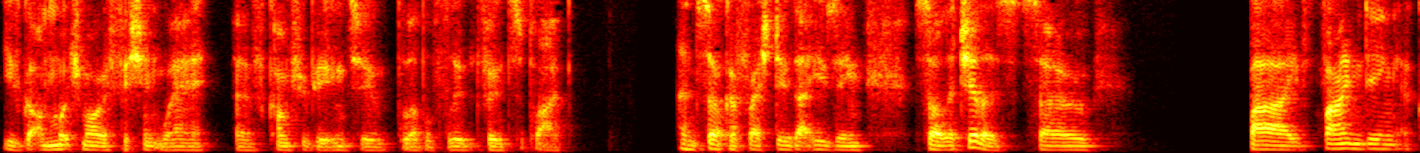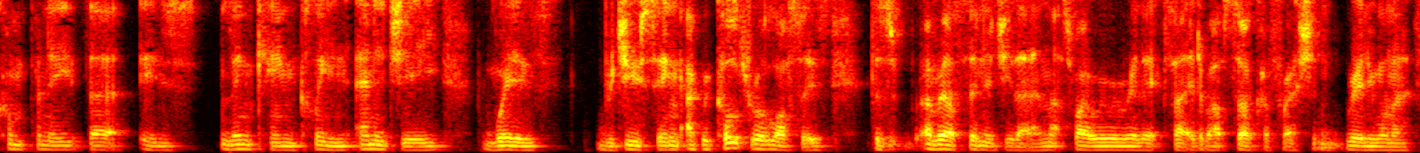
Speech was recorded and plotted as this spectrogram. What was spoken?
you've got a much more efficient way of contributing to global food supply. And SokoFresh do that using solar chillers. So by finding a company that is linking clean energy with reducing agricultural losses, there's a real synergy there. And that's why we were really excited about SokoFresh and really want to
